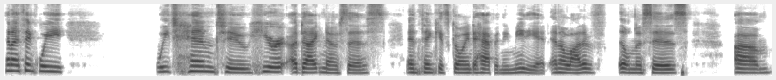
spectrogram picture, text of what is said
And i think we we tend to hear a diagnosis and think it's going to happen immediate and a lot of illnesses um,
